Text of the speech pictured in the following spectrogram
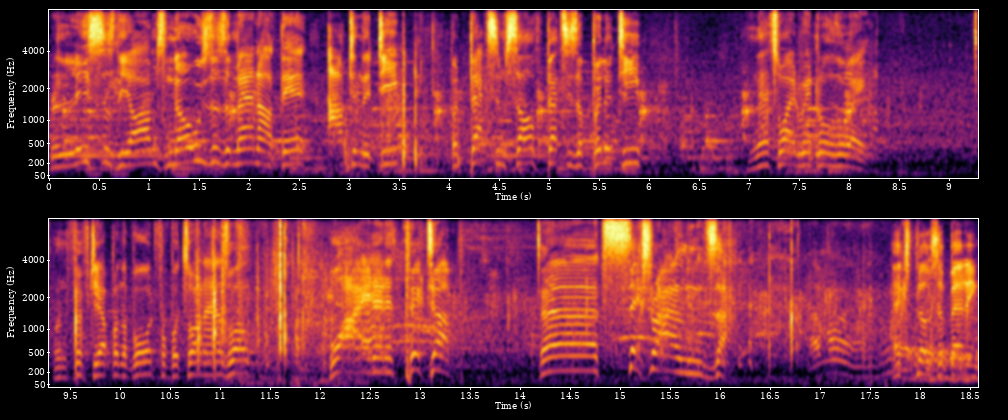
Releases the arms, there's a man out there, out in the deep, but backs himself, backs his ability. And that's why it went all the way. 150 up on the board for Botswana as well. Wide, and it's picked up. That's six runs. Explosive batting.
